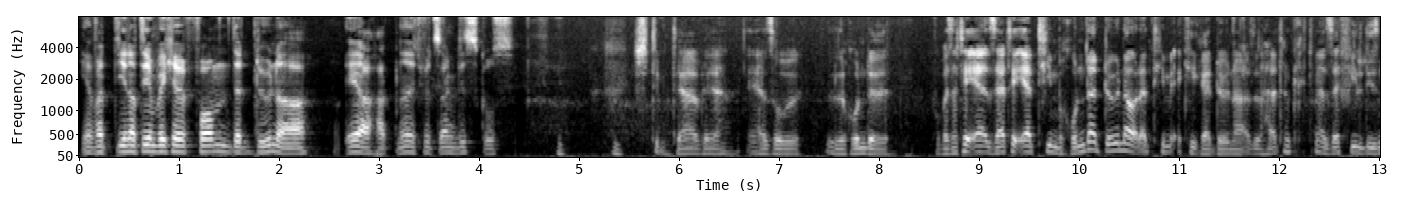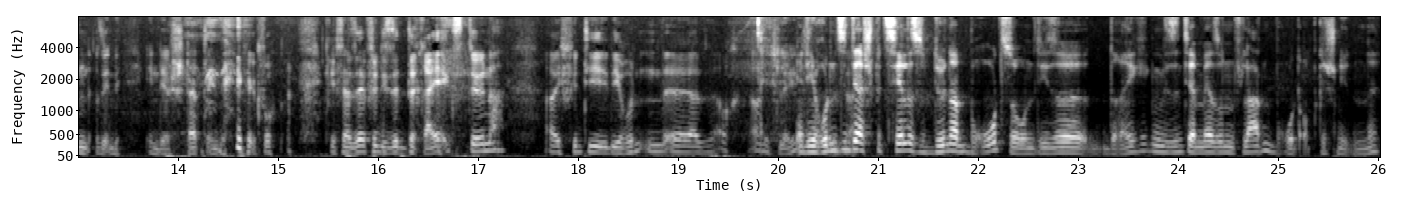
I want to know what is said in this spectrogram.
Ja, wat, je nachdem, welche Form der Döner er hat, ne? Ich würde sagen Diskus. Stimmt, ja, wäre eher so eine runde Wobei seid ihr eher, seid ihr eher Team runder Döner oder Team eckiger Döner? Also in Haltern kriegt man ja sehr viel diesen, also in, in der Stadt, in der, kriegt man sehr viel diese Dreiecksdöner. Aber ich finde die, die Runden äh, also auch, auch nicht schlecht. Ja, die Runden sind ja spezielles Dönerbrot so und diese dreieckigen, die sind ja mehr so ein Fladenbrot abgeschnitten, ne?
